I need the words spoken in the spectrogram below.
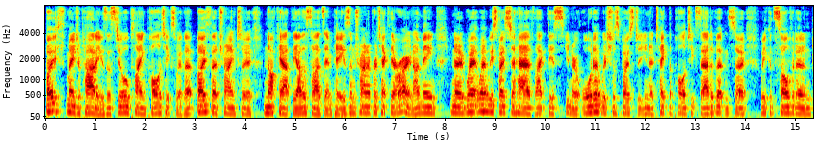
both major parties are still playing politics with it. Both are trying to knock out the other side's MPs and trying to protect their own. I mean, you know, weren't we supposed to have like this, you know, audit which was supposed to, you know, take the politics out of it, and so we could solve it and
